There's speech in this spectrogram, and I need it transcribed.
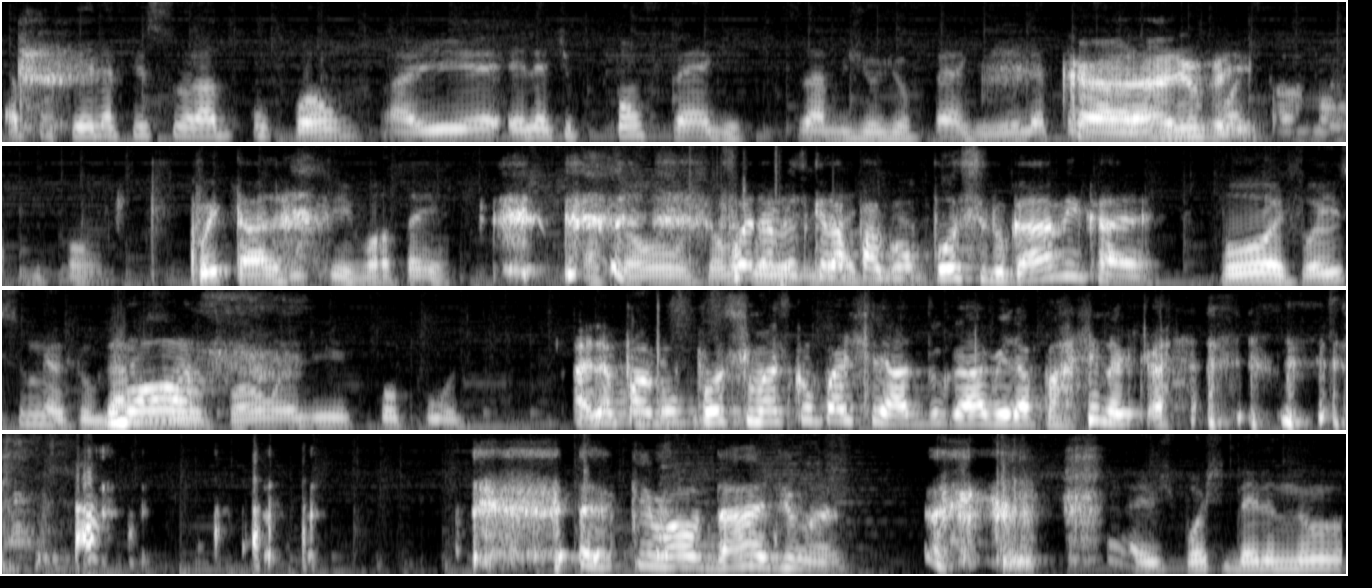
É porque ele é fissurado por pão. Aí ele é tipo pão feg. Sabe Jojo Feg? Ele é pão Caralho, velho. Coitado. Enfim, volta aí. É só só Foi da vez que ele apagou o mesmo. post do Gavin, cara? Foi, foi isso mesmo, que o gato viu Nossa. o pão, ele ficou puto. Aí ele apagou o post mais compartilhado do Gavin da página, cara. que maldade, mano. Aí os posts dele nu-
